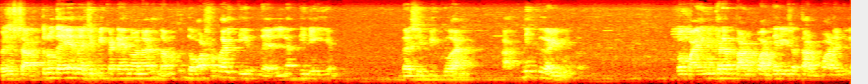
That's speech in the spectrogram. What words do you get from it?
പക്ഷെ ശത്രുതയെ നശിപ്പിക്കട്ടെ എന്ന് പറഞ്ഞാൽ നമുക്ക് ദോഷമായി തീരുന്ന എല്ലാത്തിനെയും നശിപ്പിക്കുവാൻ അഗ്നിക്ക് കഴിവുണ്ട്. ഇപ്പൊ ഭയങ്കര തണുപ്പ് അന്തരീക്ഷ തണുപ്പാണെങ്കിൽ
